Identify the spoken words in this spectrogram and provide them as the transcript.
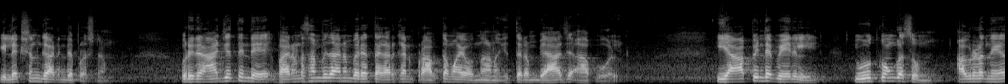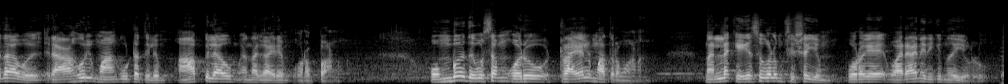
ഇലക്ഷൻ കാർഡിന്റെ പ്രശ്നം. ഒരു രാജ്യത്തിന്റെ ഭരണ സംവിധാനം വരെ തകർക്കാൻ പ്രാപ്തമായ ഒന്നാണ് ഇത്തരം വ്യാജ ആപ്പുകൾ. ഈ ആപ്പിന്റെ പേരിൽ യൂത്ത് കോൺഗ്രസും അവരുടെ നേതാവ് രാഹുൽ മാങ്കൂട്ടത്തിലും ആപ്പിലാവും എന്ന കാര്യം ഉറപ്പാണ്. ഒമ്പത് ദിവസം ഒരു ട്രയൽ മാത്രമാണ്. നല്ല കേസുകളും ശിക്ഷയും പുറകെ വരാനിരിക്കുന്നതേയുള്ളൂ.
